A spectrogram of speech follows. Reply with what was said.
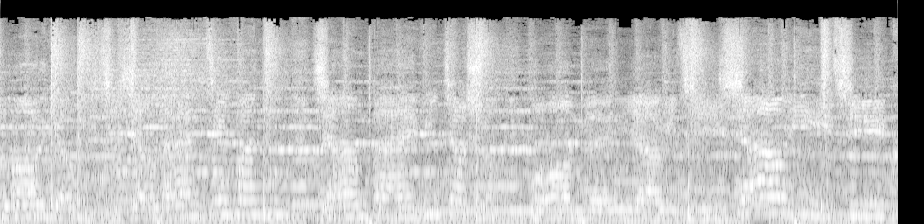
左右。起向蓝天欢呼，向白云招手，我们要一起笑，一起哭。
